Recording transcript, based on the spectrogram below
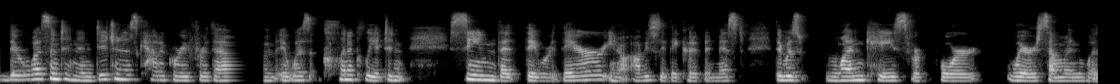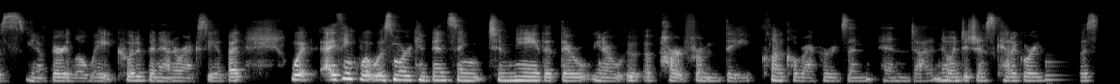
there wasn't an indigenous category for them. It was clinically, it didn't seem that they were there. You know, obviously they could have been missed. There was one case report where someone was you know very low weight could have been anorexia. But what i think what was more convincing to me that there you know apart from the clinical records and and uh, no indigenous category was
